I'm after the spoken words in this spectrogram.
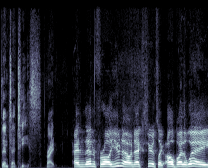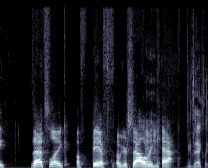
than Tatis, right? and then, for all you know, next year it's like, oh, by the way, that's like a fifth of your salary Mhm. cap. Exactly.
